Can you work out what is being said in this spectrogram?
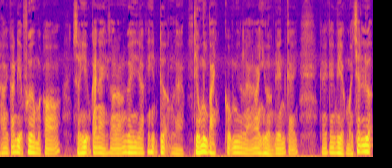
hay các địa phương mà có sở hữu cái này. Do đó nó gây ra cái hiện tượng là thiếu minh bạch cũng như là nó ảnh hưởng đến cái cái cái việc mà chất lượng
